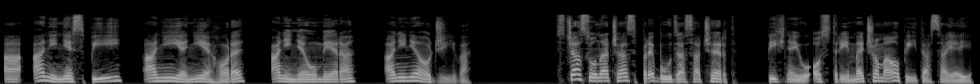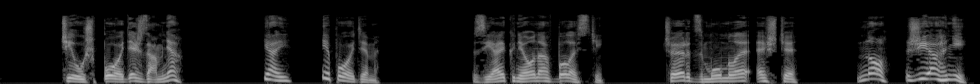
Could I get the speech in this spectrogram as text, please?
a ani nespí, ani je nie hore, ani neumiera, ani neodžíva. Z času na čas prebúdza sa čert, pichne ju ostrým mečom a opýta sa jej. Či už pôjdeš za mňa? Jaj, nepôjdem. Zjajkne ona v bolesti. Čert zmumle ešte. No, žiahni!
